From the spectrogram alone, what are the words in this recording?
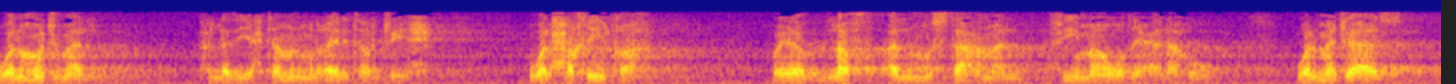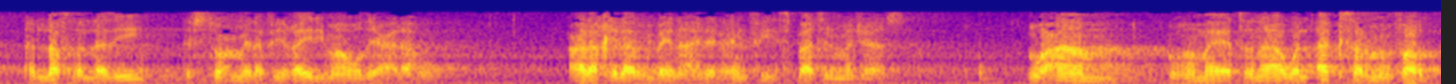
والمجمل الذي يحتمل من غير ترجيح والحقيقة وهي اللفظ المستعمل فيما وضع له والمجاز اللفظ الذي استعمل في غير ما وضع له على خلاف بين أهل العلم في إثبات المجاز وعام وهو ما يتناول أكثر من فرد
